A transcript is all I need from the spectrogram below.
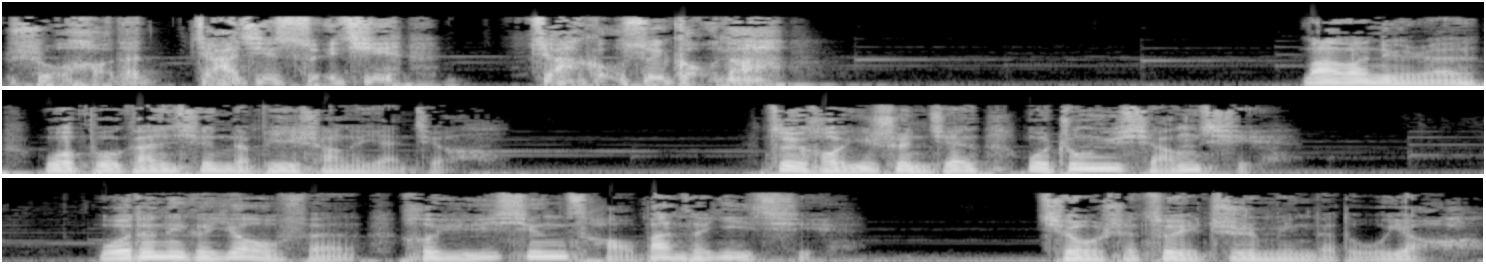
说好的嫁鸡随鸡，嫁狗随狗呢？骂完女人，我不甘心的闭上了眼睛。最后一瞬间，我终于想起，我的那个药粉和鱼腥草拌在一起，就是最致命的毒药。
